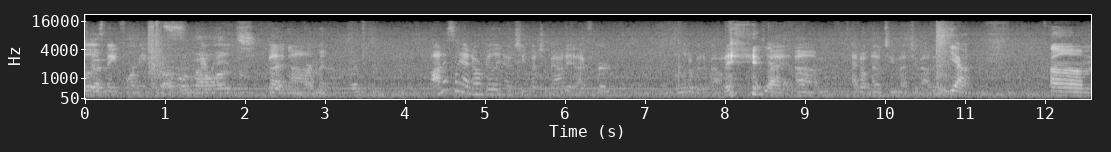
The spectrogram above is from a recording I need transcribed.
Well, it was made for me since I rent. You're But um, honestly, I don't really know too much about it. I've heard a little bit about it, Yeah. but um, I don't know too much about it. Yeah. Um,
